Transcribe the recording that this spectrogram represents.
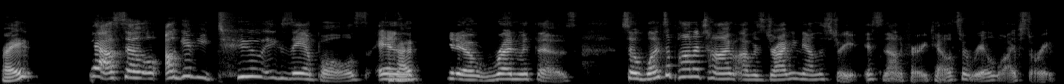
Right? Yeah, so I'll give you two examples and okay. you know, run with those. So once upon a time I was driving down the street. It's not a fairy tale, it's a real life story.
